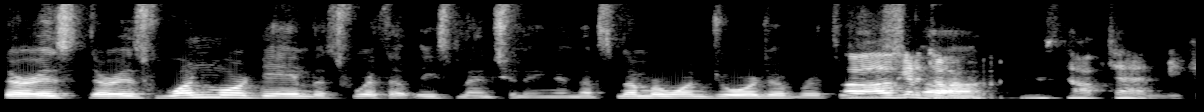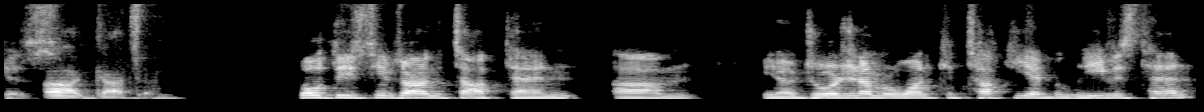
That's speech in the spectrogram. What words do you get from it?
there is there is one more game that's worth at least mentioning, and that's number one Georgia versus. Oh, I was going to uh, talk about this top 10 because. Ah, uh, gotcha. Both these teams are in the top 10. Um, you know, Georgia number one, Kentucky, I believe, is 10.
